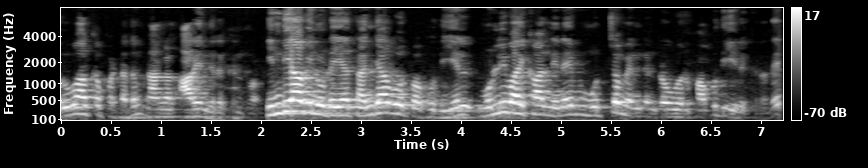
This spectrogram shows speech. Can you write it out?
உருவாக்கப்பட்டதும் நாங்கள் அறிந்திருக்கின்றோம். இந்தியாவினுடைய தஞ்சாவூர் பகுதியில் முள்ளிவாய்க்கால் நினைவு முற்றம் என்கின்ற ஒரு பகுதி இருக்கிறது.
